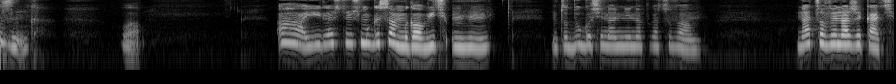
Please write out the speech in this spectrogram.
Amazing. Wow. A, ileż to już mogę sam robić. Mhm. No to długo się na nie napracowałam. Na co wy narzekacie?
